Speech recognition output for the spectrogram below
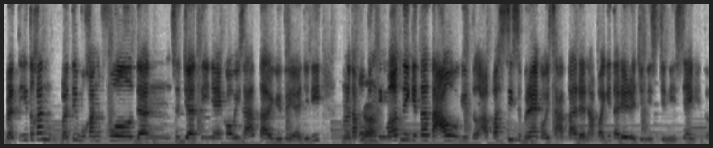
berarti itu kan berarti bukan full dan sejatinya ekowisata gitu ya. Jadi menurut aku ya. penting banget nih kita tahu gitu apa sih sebenarnya ekowisata dan apalagi tadi ada jenis-jenisnya gitu.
